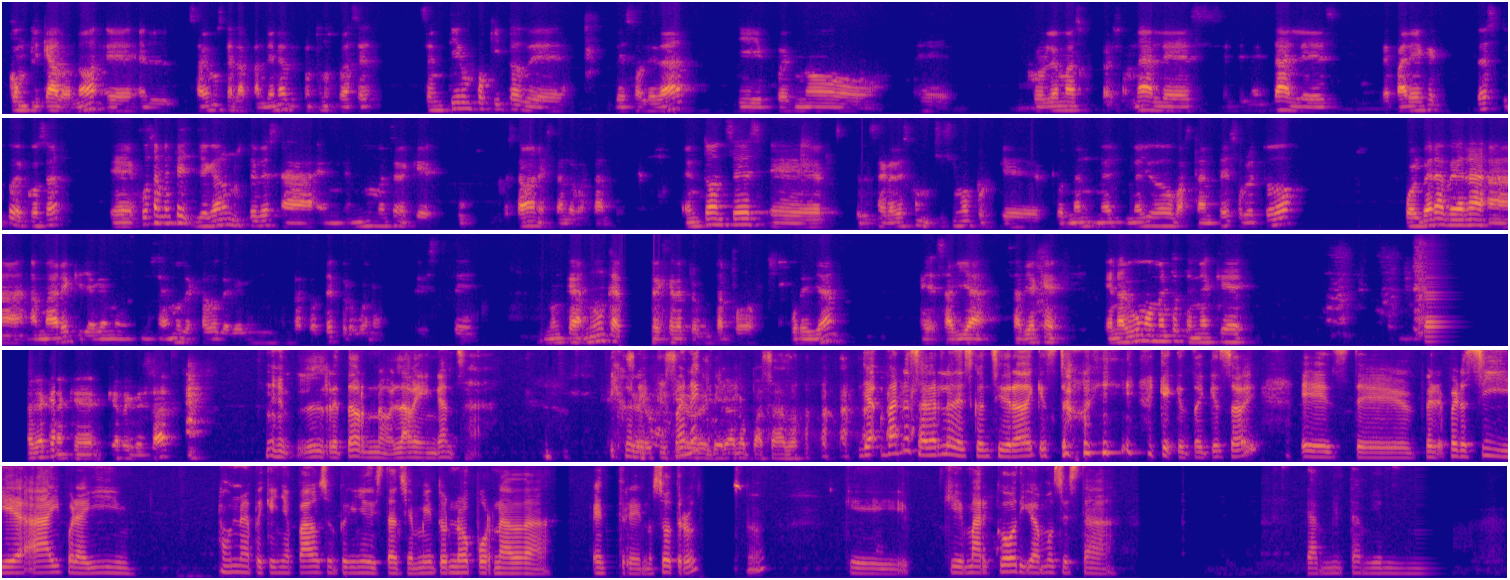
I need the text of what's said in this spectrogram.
complicado, ¿no? Eh, sabemos que la pandemia de pronto nos puede hacer sentir un poquito de, soledad y pues no eh, problemas personales, sentimentales, de pareja, todo ese tipo de cosas. Justamente llegaron ustedes a, en, en, un momento en el que estaban estando bastante. Entonces, eh, pues les agradezco muchísimo porque pues, me, ha ayudado bastante, sobre todo volver a ver a, a, a Mare, que ya habíamos, nos habíamos dejado de ver un, un ratote, pero bueno, este, nunca, nunca dejé de preguntar por, por ella. Eh, sabía, sabía que en algún momento tenía que, sabía que tenía que, que regresar. El retorno, la venganza. Híjole, van a, el verano pasado. Ya van a saber lo desconsiderada que estoy, que, que estoy, que soy. Este, pero, pero sí, hay por ahí una pequeña pausa, un pequeño distanciamiento, no por nada entre nosotros, ¿no? que, que marcó, digamos, esta... A mí también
